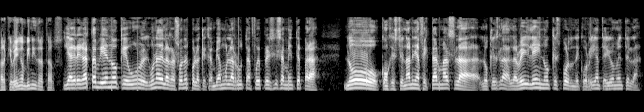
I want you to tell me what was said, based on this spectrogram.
para que vengan bien hidratados. Y agregar también lo que una de las razones por la que cambiamos la ruta fue precisamente para no congestionar ni afectar más la, lo que es la, la Lane, ¿no? que es por donde corría anteriormente la,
